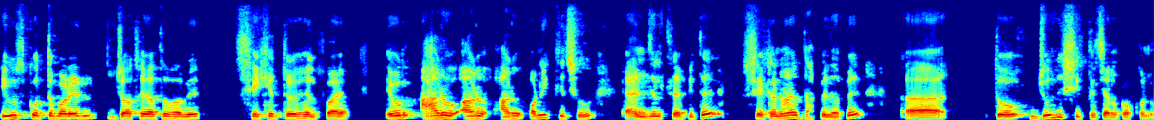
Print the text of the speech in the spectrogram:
ইউজ করতে পারেন যথাযথভাবে সেক্ষেত্রেও হেল্প হয় এবং আরও আরও আরও অনেক কিছু অ্যাঞ্জেল থেরাপিতে শেখানো হয় ধাপে ধাপে তো যদি শিখতে চান কখনো,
